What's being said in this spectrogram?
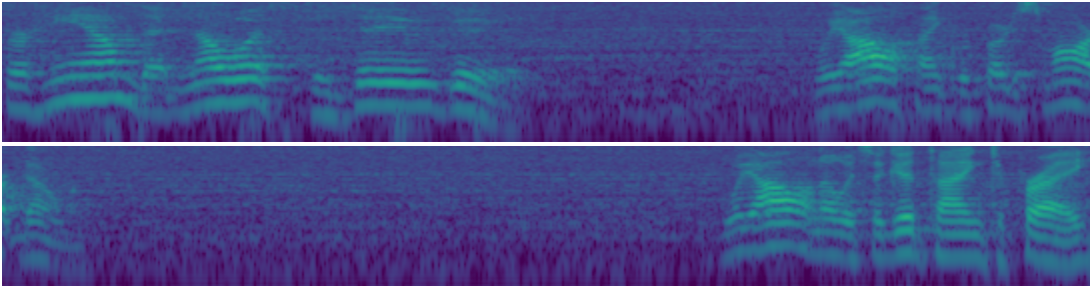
For him that knoweth to do good. We all think we're pretty smart, don't we? We all know it's a good thing to pray.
